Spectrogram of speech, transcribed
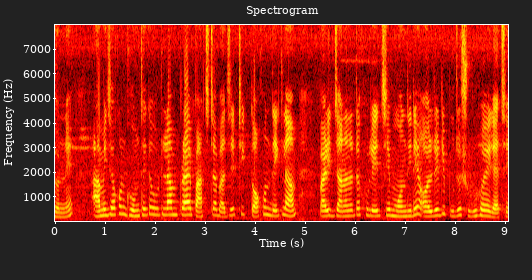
জন্যে। আমি যখন ঘুম থেকে উঠলাম প্রায় পাঁচটা বাজে, ঠিক তখন দেখলাম বাড়ির জানালাটা খুলে যে মন্দিরে অলরেডি পুজো শুরু হয়ে গেছে।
